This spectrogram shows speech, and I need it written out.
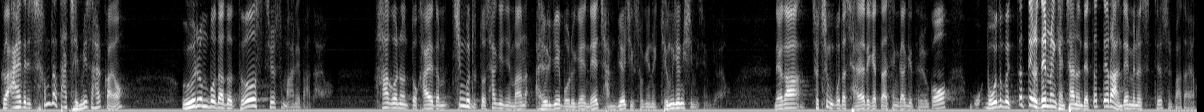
그 아이들이 전부 다, 다 재미있어 할까요? 어른보다도 더 스트레스 많이 받아요. 학원은 또 가야 되면 친구들도 사귀지만 알게 모르게 내 잠재의식 속에는 경쟁심이 생겨요. 내가 저 친구보다 잘해야 되겠다 생각이 들고 모- 모든 것이 뜻대로 되면 괜찮은데 뜻대로 안 되면 스트레스를 받아요.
